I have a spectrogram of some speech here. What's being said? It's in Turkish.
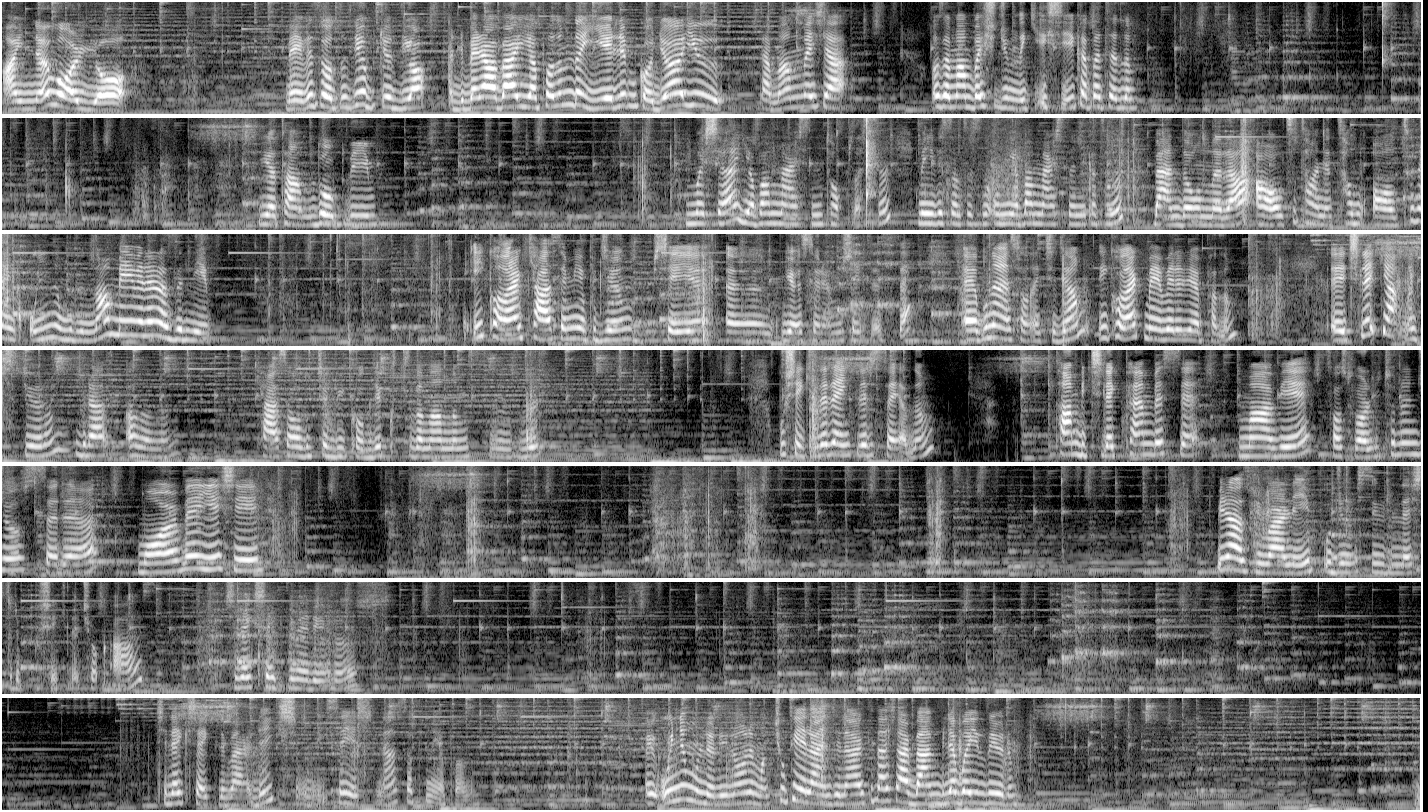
Ay ne var ya? Meyve salatası yapacağız ya. Hadi beraber yapalım da yiyelim koca ayı. Tamam Başa. O zaman başucumdaki ışığı kapatalım. Yatağımı toplayayım. Maşa yaban mersini toplasın. Meyve salatasına onun yaban mersinlerini katalım. Ben de onlara 6 tane tam 6 renk oyun hamurundan meyveler hazırlayayım. İlk olarak kasemi yapacağım şeyi e, gösteriyorum bu şekilde size. E, bunu en son açacağım. İlk olarak meyveleri yapalım. E, çilek yapmak istiyorum. Biraz alalım. Kase oldukça büyük olacak. Kutudan anlamışsınızdır. Bu şekilde renkleri sayalım. Tam bir çilek pembesi, mavi, fosforlu turuncu, sarı, mor ve yeşil. Biraz yuvarlayıp ucunu sivrileştirip bu şekilde çok az. Çilek şekli veriyoruz. Çilek şekli verdik. Şimdi ise yeşilden sapını yapalım. Ay, oyun hamurlarıyla oynamak çok eğlenceli arkadaşlar. Ben bile bayılıyorum.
